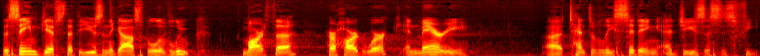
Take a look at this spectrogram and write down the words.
the same gifts that they use in the Gospel of Luke. Martha, her hard work, and Mary, uh, tentatively sitting at Jesus' feet.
